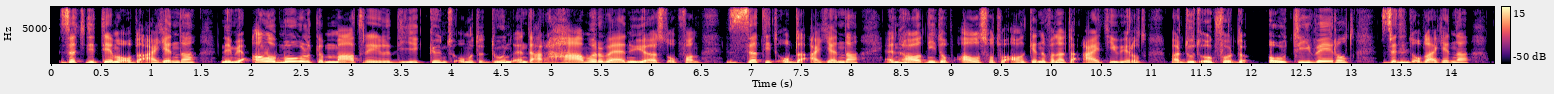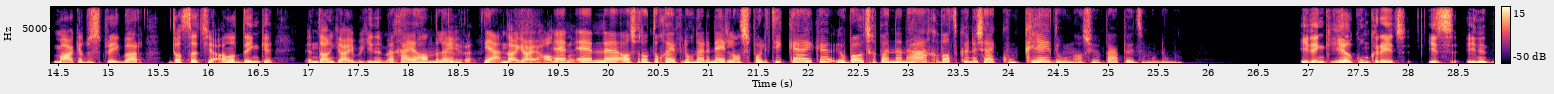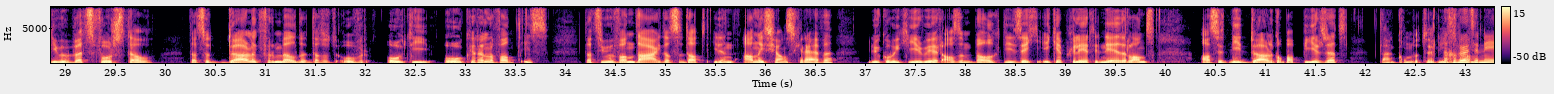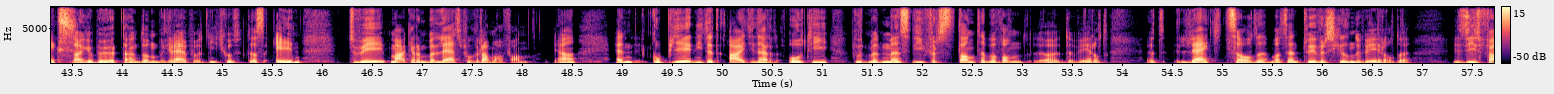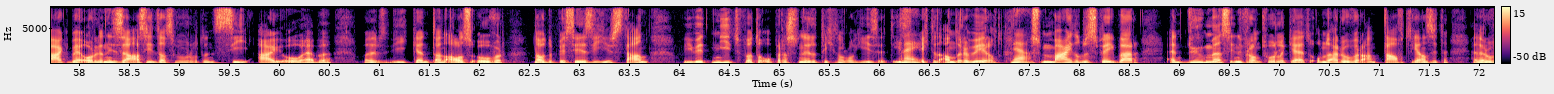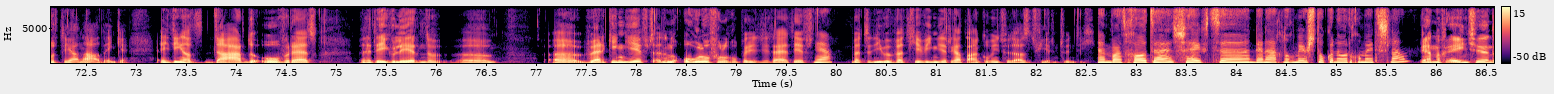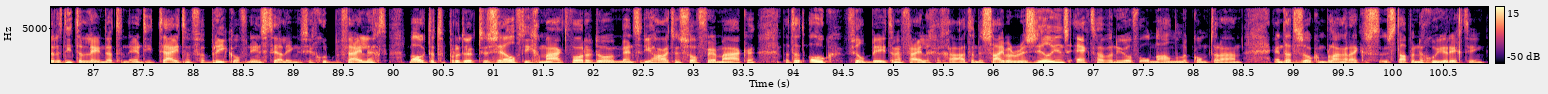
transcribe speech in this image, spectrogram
Zet je dit thema op de agenda, neem je alle mogelijke maatregelen die je kunt om het te doen. En daar hameren wij nu juist op van, zet dit op de agenda en houd niet op alles wat we al kennen vanuit de IT-wereld, maar doe het ook voor de OT-wereld. Zet het op de agenda, maak het bespreekbaar, dat zet je aan het denken en dan ga je beginnen met dan ga je handelen. Ja. En dan ga je handelen. En, en uh, als we dan toch even nog naar de Nederlandse politiek kijken, uw boodschap aan Den Haag, wat kunnen zij concreet doen als u een paar punten moet noemen? Ik denk heel concreet is in het nieuwe wetsvoorstel dat ze duidelijk vermelden dat het over OT ook relevant is. Dat zien we vandaag dat ze dat in een annex gaan schrijven. Nu kom ik hier weer als een Belg die zegt: Ik heb geleerd in Nederland, als je het niet duidelijk op papier zet, dan komt het er niet Dan gebeurt er niks. Dan, gebeurt, dan, dan begrijpen we het niet goed. Dat is één. Twee, maak er een beleidsprogramma van. Ja? En kopieer niet het IT naar het OT. Doe het met mensen die verstand hebben van uh, de wereld. Het lijkt hetzelfde, maar het zijn twee verschillende werelden. Je ziet vaak bij organisaties dat ze bijvoorbeeld een CIO hebben, maar die kent dan alles over nou, de PC's die hier staan. Maar die weet niet wat de operationele technologie is. Het is echt een andere wereld. Dus maak dat bespreekbaar en duw mensen in de verantwoordelijkheid om daarover aan tafel te gaan zitten en daarover te gaan nadenken. En ik denk dat daar de overheid een regulerende uh, uh, werking heeft en een ongelooflijke opportuniteit heeft met de nieuwe wetgeving die er gaat aankomen in 2024. En Bart Groothuis, heeft uh, Den Haag nog meer stokken nodig om mee te slaan? Ja, nog eentje. En dat is niet alleen dat een entiteit, een fabriek of een instelling zich goed beveiligt, maar ook dat de producten zelf die gemaakt worden door mensen die hard en software maken, dat het ook veel beter en veiliger gaat. En de Cyber Resilience Act, waar we nu over onderhandelen, komt eraan. En dat is ook een belangrijke stap in de goede richting.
